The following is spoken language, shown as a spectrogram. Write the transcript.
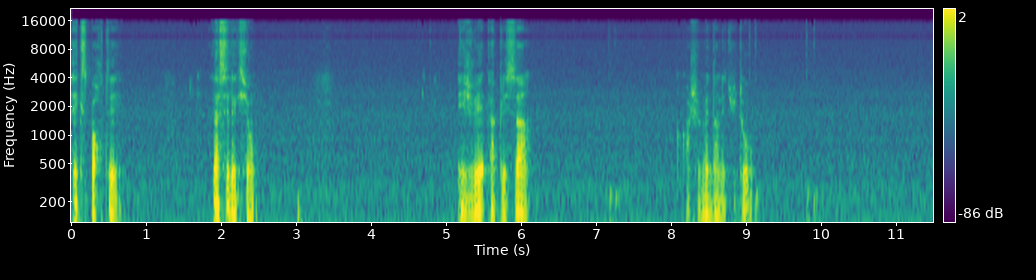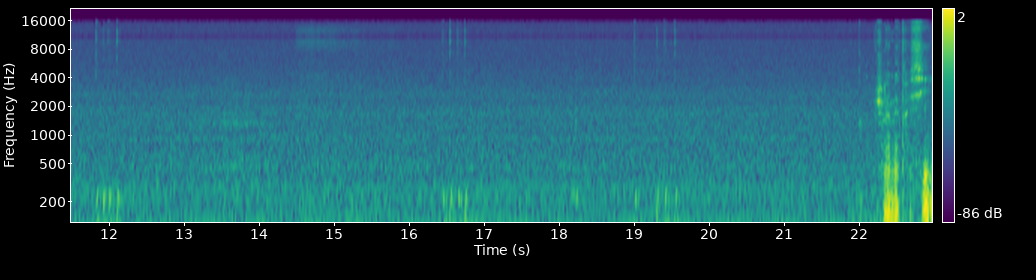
exporter la sélection. Et je vais appeler ça oh, je vais mettre dans les tutos. Je vais la mettre ici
